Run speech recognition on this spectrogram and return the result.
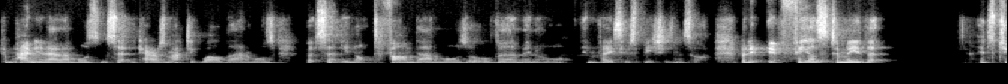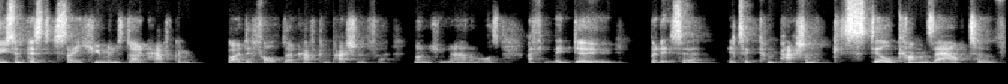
companion animals and certain charismatic wild animals, but certainly not to farmed animals or vermin or invasive species and so on. But it, it feels to me that it's too simplistic to say humans don't have by default don't have compassion for non-human animals. I think they do, but it's a it's a compassion that still comes out of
